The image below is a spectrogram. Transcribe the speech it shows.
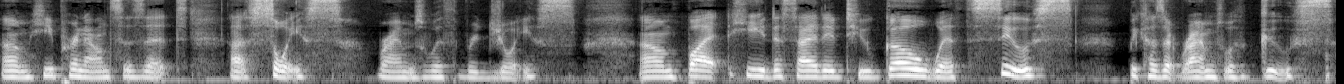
Um, he pronounces it uh, Seuss, rhymes with rejoice, um, but he decided to go with Seuss because it rhymes with goose,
